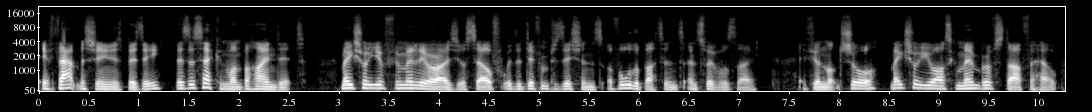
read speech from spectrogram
If that machine is busy, there's a second one behind it. Make sure you familiarise yourself with the different positions of all the buttons and swivels though. If you're not sure, make sure you ask a member of staff for help.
